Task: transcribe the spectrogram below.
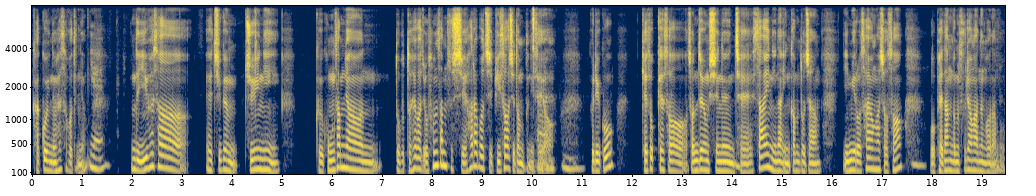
갖고 있는 회사거든요. 예. 근데 이 회사의 지금 주인이 그 03년도부터 해가지고 손삼수 씨 할아버지 비서하시던 분이세요. 아, 음. 그리고 계속해서 전재용 씨는 제 사인이나 인감도장 임의로 사용하셔서 음. 뭐 배당금 수령하는 거나 뭐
